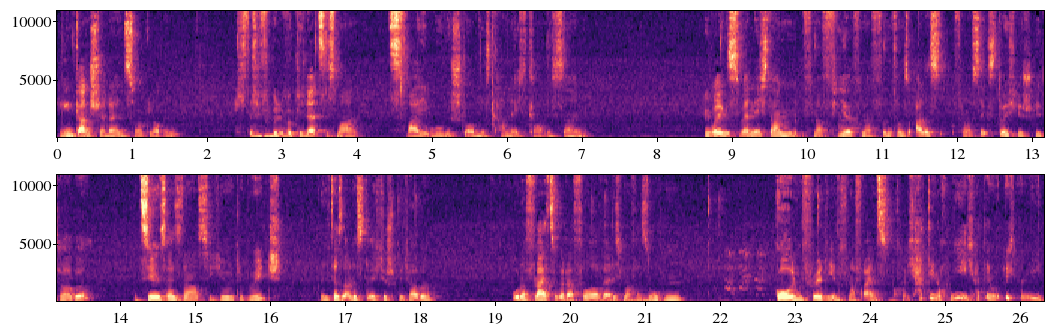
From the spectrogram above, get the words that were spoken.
wir ihn ganz schnell dahin zurücklocken. Also ich bin wirklich letztes Mal 2 Uhr gestorben. Das kann echt gerade nicht sein. Übrigens, wenn ich dann FNAF 4, FNAF 5 und so alles FNAF 6 durchgespielt habe, beziehungsweise danach Security Breach, wenn ich das alles durchgespielt habe, oder vielleicht sogar davor, werde ich mal versuchen, Golden Freddy in FNAF 1 zu bekommen. Ich hatte den noch nie, ich hatte den wirklich noch nie.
